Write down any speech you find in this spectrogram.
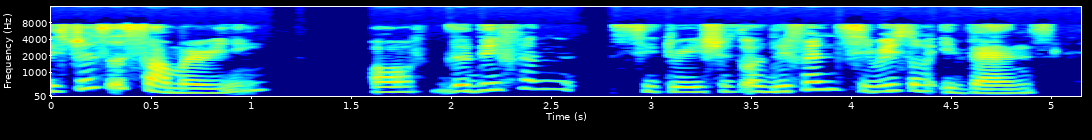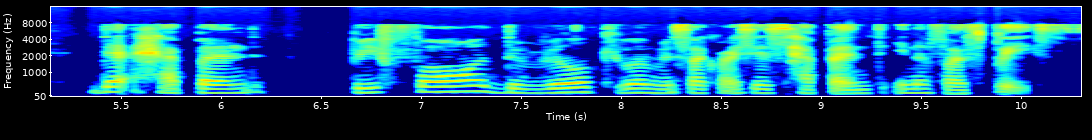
is just a summary of the different situations or different series of events that happened before the real Cuban Missile Crisis happened in the first place.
